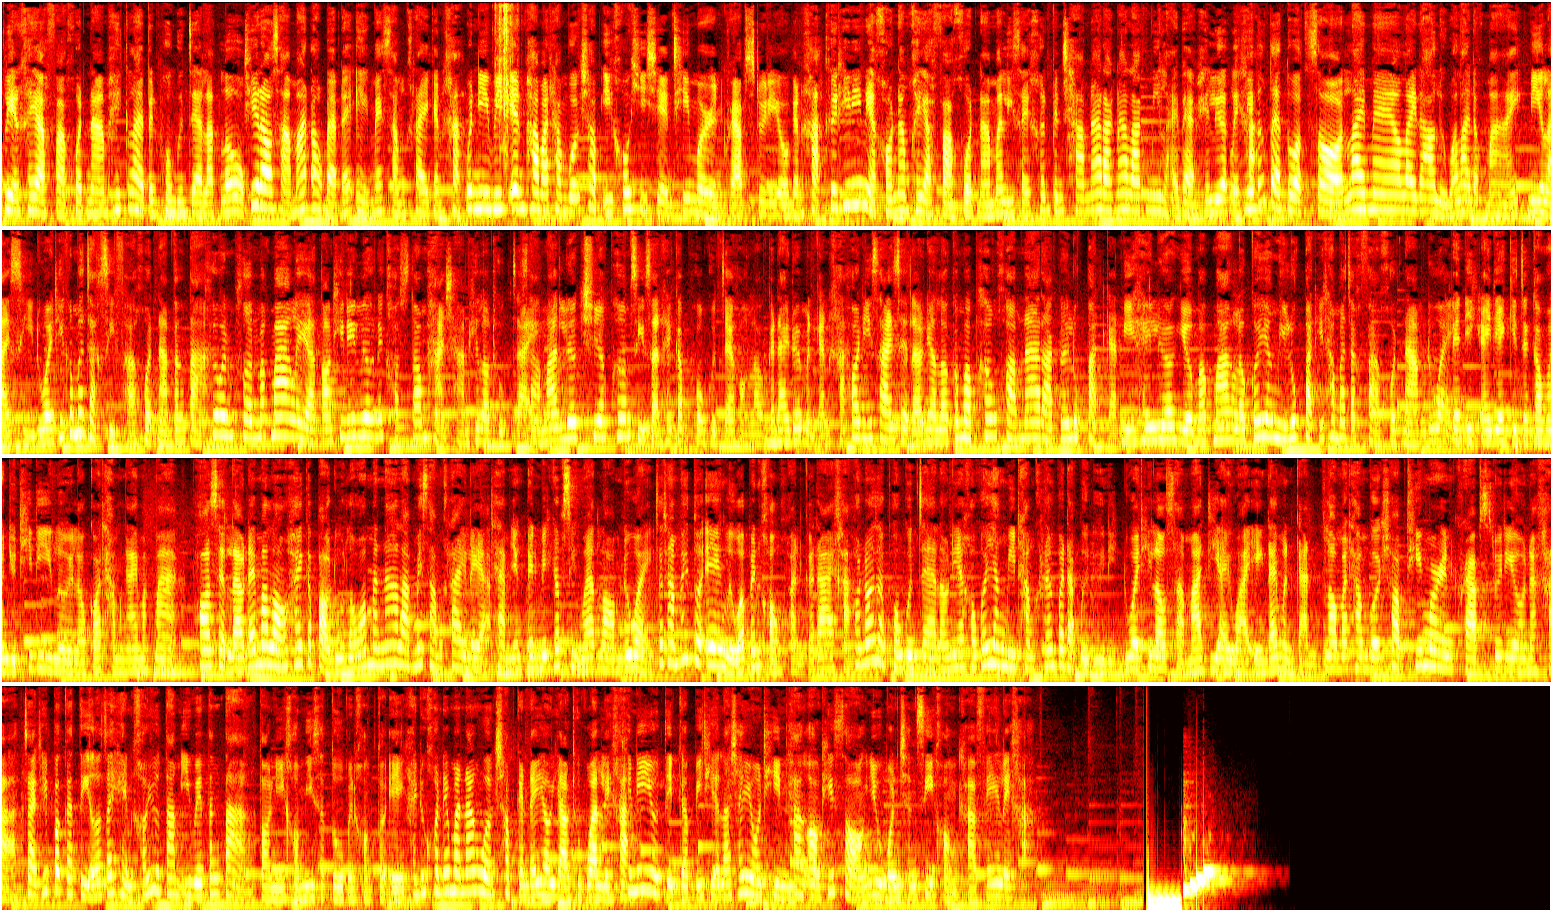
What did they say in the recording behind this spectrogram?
เปลี่ยนขยะฝาขวดน้ำให้กลายเป็นพวงกุญแจรักโลก ที่เราสามารถออกแบบได้เองไม่ซ้ำใครกันค่ะ วันนี้ Weekend พามาทำเวิร์กช็อป Eco Keychain ที่ Marine Craft Studio กันค่ะ คือที่นี่เนี่ยเขานำขยะฝาขวดน้ำมารีไซเคิลเป็นชามน่ารักน่ารักมีหลายแบบให้เลือกเลยค่ะมีตั้งแต่ตัวอักษรลายแมวลายดาวหรือว่าลายดอกไม้ มีหลายสีด้วยที่ก็มาจากสีฟ้าขวดน้ำต่างๆ คือมันเพลินมากๆเลยอะตอนที่ได้เลือกได้คอสตอมหาชามที่เราถูกใจ สามารถเลือกเชือกเพิ่มสีสันให้กับพวงกุญแจของเราก็ได้ด้วยเหมือนกันค่ะพอดีไซน์เสร็จแล้วเนี่ยเราก็มาเพิ่มความน่ารักด้วยลูกปัดกันมีให้เลือกเยอะมากๆ แล้วก็ยังมีลูกปัดที่ทำมาจากฝาขวดน้ำด้วยเป็นอีกไอเดียกิจกรรมวันหยุดที่ดีเลยแล้วก็ทำง่ายมากๆ พอเสร็จแล้วได้มาลองให้กระเป๋าดูแล้วว่ามันน่ารักไม่ซ้ำใครเลยอะแถมยังเป็นมิตรกับสิ่งแวดล้อมด้วย จะทำให้ตัวเองหรือว่าเป็นของขวัญก็ได้ค่ะ เพราะนอกจากพวงกุญแจแล้วเนี่ยเขาก็ยังมีทำเครื่องประดับอื่นๆอีกด้วยที่เราสามารถ DIY เองได้เหมือนกัน เรามาทำเวิร์กช็อปที่ Marine Craft Studio นะคะ จากที่ปกติเราจะเห็นเขาอยู่ตามอีเวนต์ต่างๆ ตอนนี้เขามีสตูเป็นของตัวเอง ให้ทุกคนได้มานั่งเวิร์กช็อปกันได้ยาวๆทุกวันเลยค่ะ ที่นี่อยู่ติดกับ BTS ราชโยธิน ทางออกที่ 2 อยู่บนชั้น 4 ของคาเฟ่เลยค่ะ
